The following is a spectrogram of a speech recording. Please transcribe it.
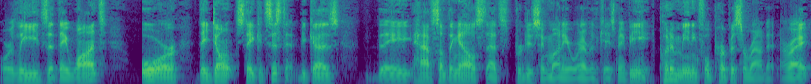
or leads that they want or they don't stay consistent because they have something else that's producing money or whatever the case may be. Put a meaningful purpose around it. All right.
